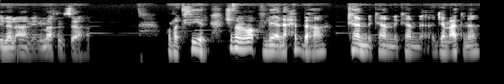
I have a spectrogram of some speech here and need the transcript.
إلى الآن يعني ما تنساها؟ والله كثير. شوف المواقف اللي أنا أحبها كان كان كان جامعتنا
